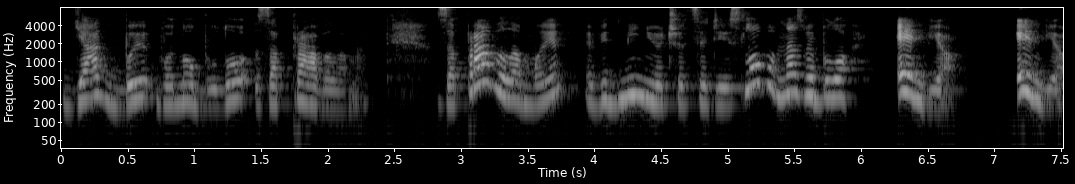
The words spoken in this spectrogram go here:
як би воно було за правилами. За правилами, відмінюючи це дієслово, в нас би було envio. envio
